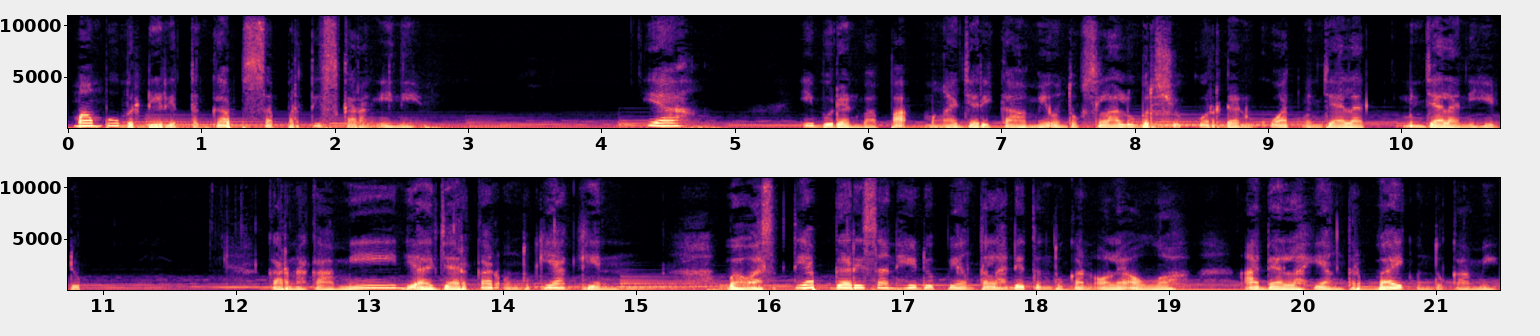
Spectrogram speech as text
mampu berdiri tegap seperti sekarang ini. Ya, ibu dan bapak mengajari kami untuk selalu bersyukur dan kuat menjalani hidup. Karena kami diajarkan untuk yakin bahwa setiap garisan hidup yang telah ditentukan oleh Allah adalah yang terbaik untuk kami,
